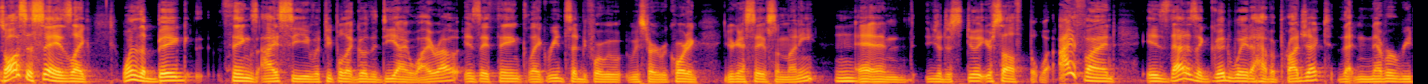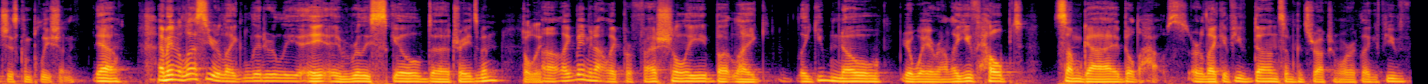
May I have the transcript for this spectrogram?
So all I have to say is like one of the big things I see with people that go the DIY route is they think, like Reed said before we, we started recording, you're going to save some money mm. and you'll just do it yourself. But what I find is that is a good way to have a project that never reaches completion. Yeah, I mean, unless you're like literally a, a really skilled uh, tradesman, Totally. Uh, like maybe not like professionally, but like like you know your way around. Like you've helped some guy build a house, or like if you've done some construction work. Like if you've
